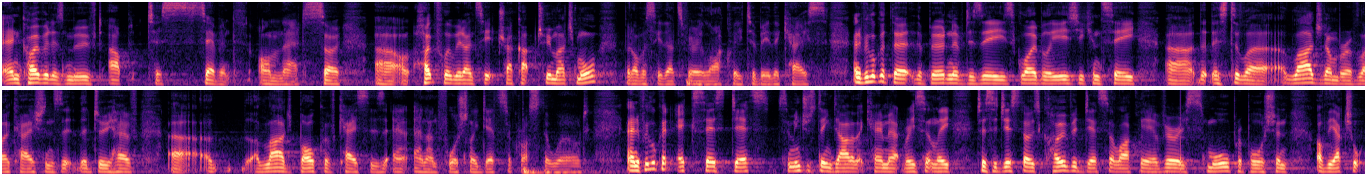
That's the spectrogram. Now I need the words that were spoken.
and COVID has moved up to seventh on that. So uh, hopefully we don't see it track up too much more, but obviously that's very likely to be the case. And if you look at the, the burden of disease globally is, you can see uh, that there's still a, a, large number of locations that, that do have uh, a, a, large bulk of cases and, and, unfortunately deaths across the world. And if we look at excess deaths, some interesting data that came out recently to suggest those COVID deaths are likely a very small proportion of the actual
